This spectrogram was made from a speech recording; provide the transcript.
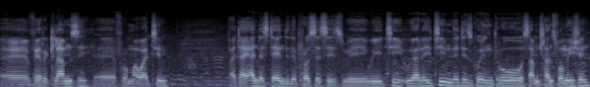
uh, very clumsy uh, from our team. But I understand the processes. We, we, te- we are a team that is going through some transformation,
